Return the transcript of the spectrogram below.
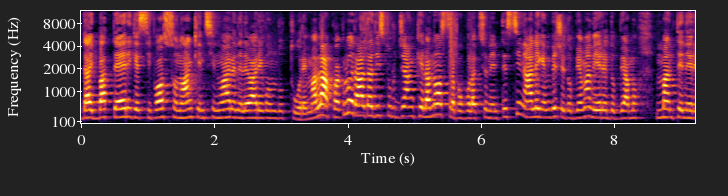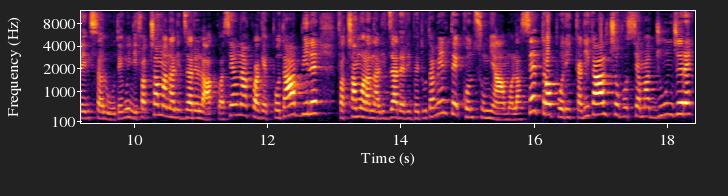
dai batteri che si possono anche insinuare nelle varie condutture, ma l'acqua clorata distrugge anche la nostra popolazione intestinale che invece dobbiamo avere e dobbiamo mantenere in salute, quindi facciamo analizzare l'acqua, se è un'acqua che è potabile facciamola analizzare ripetutamente, consumiamola, se è troppo ricca di calcio possiamo aggiungere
